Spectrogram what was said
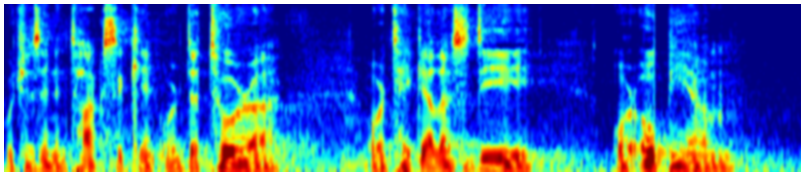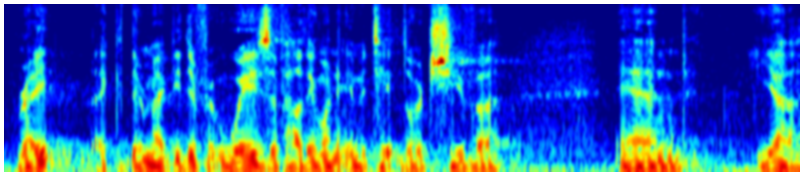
which is an intoxicant, or datura, or take LSD, or opium, right? Like there might be different ways of how they want to imitate Lord Shiva. And yeah,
